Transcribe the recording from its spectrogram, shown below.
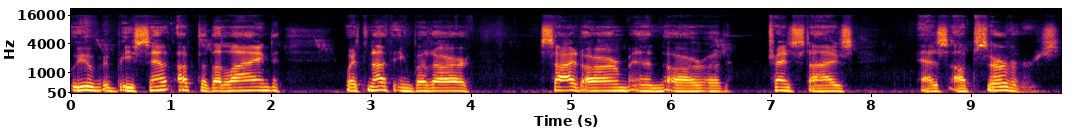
We would be sent up to the line with nothing but our sidearm and our uh, trench knives as observers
